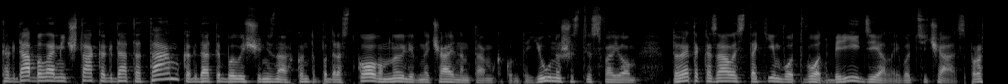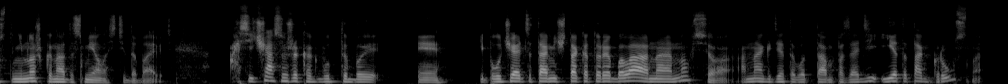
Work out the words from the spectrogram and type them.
когда была мечта когда-то там, когда ты был еще, не знаю, в каком-то подростковом, ну или в начальном там каком-то юношестве своем, то это казалось таким вот, вот, бери и делай, вот сейчас. Просто немножко надо смелости добавить. А сейчас уже как будто бы... э. И получается, та мечта, которая была, она, ну все, она где-то вот там позади, и это так грустно.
